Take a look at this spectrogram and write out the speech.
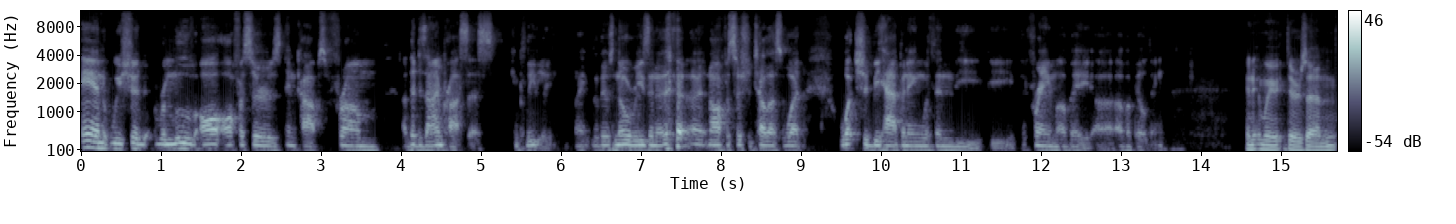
and we should remove all officers and cops from the design process completely. Like there's no reason a, an officer should tell us what what should be happening within the the, the frame of a uh, of a building. And we, there's um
